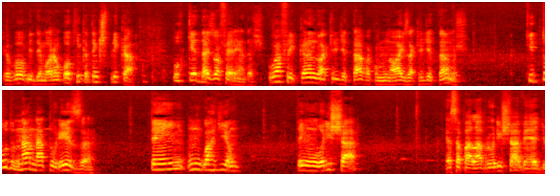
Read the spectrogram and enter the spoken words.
Eu vou me demorar um pouquinho que eu tenho que explicar. Por que das oferendas? O africano acreditava, como nós acreditamos, que tudo na natureza tem um guardião, tem um orixá. Essa palavra orixá é de,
